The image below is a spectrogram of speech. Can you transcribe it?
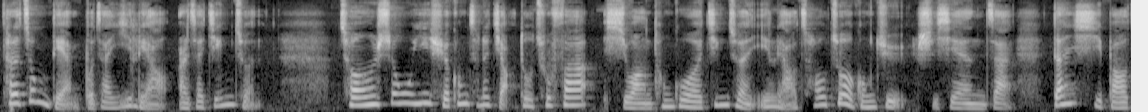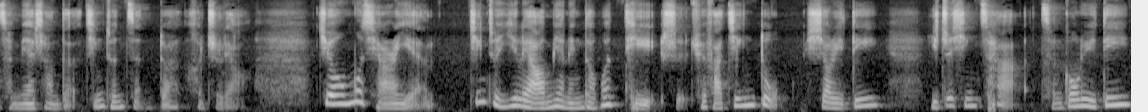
它的重点不在医疗，而在精准。从生物医学工程的角度出发，希望通过精准医疗操作工具，实现在单细胞层面上的精准诊断和治疗。就目前而言，精准医疗面临的问题是缺乏精度、效率低、一致性差、成功率低、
